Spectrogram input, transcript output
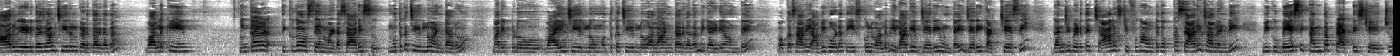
ఆరు ఏడు గజాల చీరలు కడతారు కదా వాళ్ళకి ఇంకా తిక్కుగా వస్తాయి అన్నమాట శారీస్. ముతక చీరలు అంటారు. మరి ఇప్పుడు వాయిల్ చీరలు ముతక చీరలు అలా అంటారు కదా మీకు ఐడియా ఉంటే ఒకసారి అవి కూడా తీసుకొని వాళ్ళవి ఇలాగే జరీ ఉంటాయి. జరీ కట్ చేసి గంజి పెడితే చాలా స్టిఫ్గా ఉంటుంది. ఒక్క శారీ చాలండి. మీకు బేసిక్ అంతా ప్రాక్టీస్ చేయొచ్చు.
